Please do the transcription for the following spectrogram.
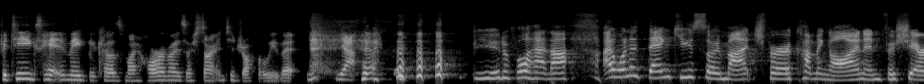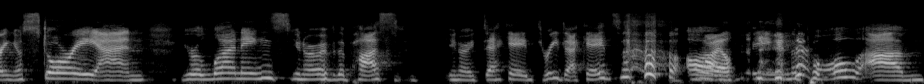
fatigue's hitting me because my hormones are starting to drop a wee bit. Yeah. Beautiful, Hannah. I want to thank you so much for coming on and for sharing your story and your learnings, you know, over the past, you know, decade, three decades of being in the pool. Um,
